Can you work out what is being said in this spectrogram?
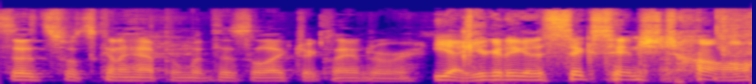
So that's what's going to happen with this electric Land Rover. Yeah, you're going to get a six inch tall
